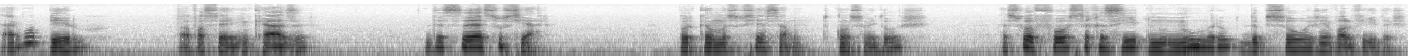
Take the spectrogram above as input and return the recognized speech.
era um apelo a você em casa de se associar, porque uma associação de consumidores a sua força reside no número de pessoas envolvidas,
